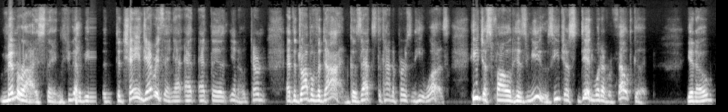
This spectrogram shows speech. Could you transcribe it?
memorize things. You got to be to change everything at, at, at the you know turn at the drop of a dime because that's the kind of person he was. He just followed his muse. He just did whatever felt good. You know,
